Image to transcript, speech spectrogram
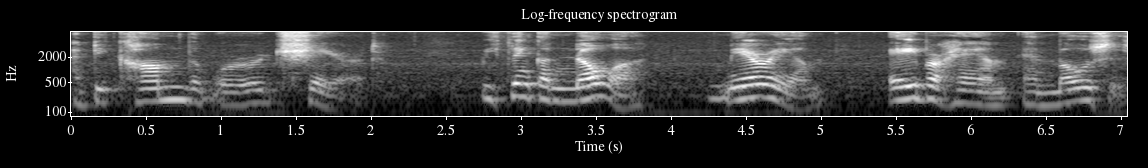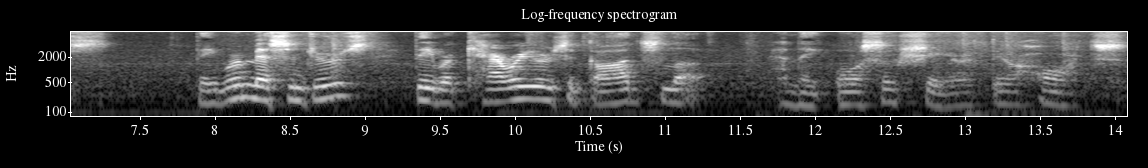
and become the word shared. We think of Noah, Miriam, Abraham, and Moses. They were messengers, they were carriers of God's love, and they also shared their hearts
